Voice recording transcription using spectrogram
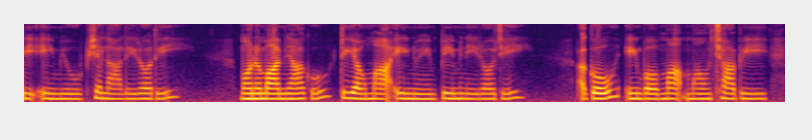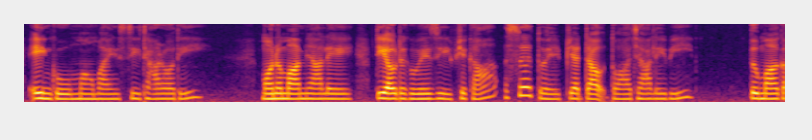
၏အိမ်မျိုးဖြစ်လာလေတော့သည်မောင်နှမများကိုတယောက်မှအိမ်တွင်ပေးမနေတော့ချေ အကုန်အိမ်ပေါ်မှမောင်းချပြီးအိမ်ကိုမောင်းပိုင်းစီထားတော့သည်မောင်နှမများလည်းတယောက်တကွဲစီဖြစ်ကအဆက်အသွယ်ပြတ်တောက်သွားကြလေပြီသူမက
